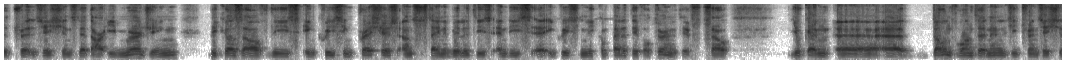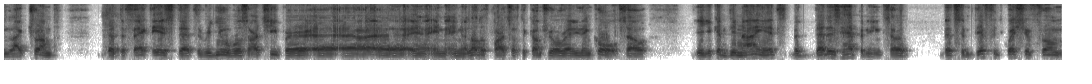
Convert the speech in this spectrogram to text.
the transitions that are emerging because of these increasing pressures, on unsustainabilities, and these uh, increasingly competitive alternatives. So you can uh, uh, don't want an energy transition like Trump, but the fact is that the renewables are cheaper uh, in, in a lot of parts of the country already than coal. So you can deny it, but that is happening. So that's a different question from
